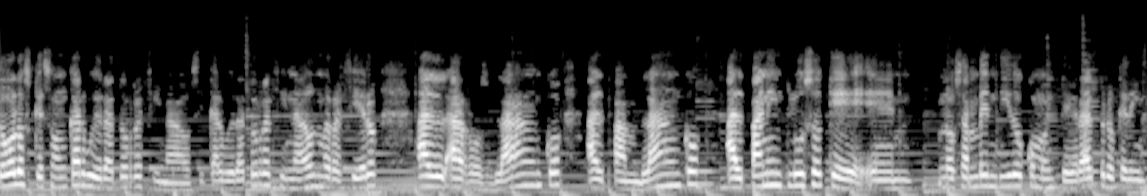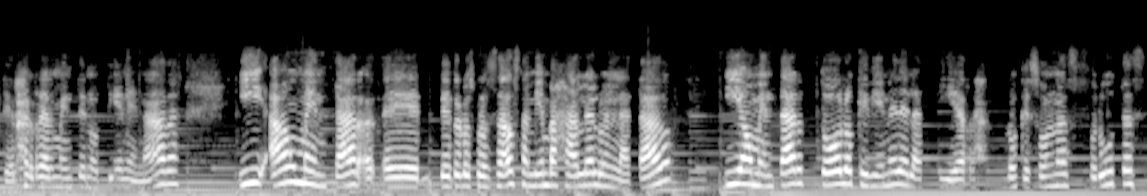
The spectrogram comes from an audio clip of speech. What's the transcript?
todos los que son carbohidratos refinados. Y carbohidratos refinados me refiero al arroz blanco, al pan blanco, al pan incluso que em, nos han vendido como integral, pero que de integral realmente no tiene nada y aumentar, eh, dentro de los procesados también bajarle a lo enlatado y aumentar todo lo que viene de la tierra, lo que son las frutas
